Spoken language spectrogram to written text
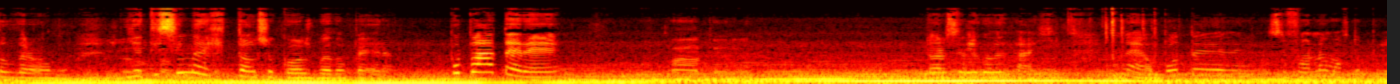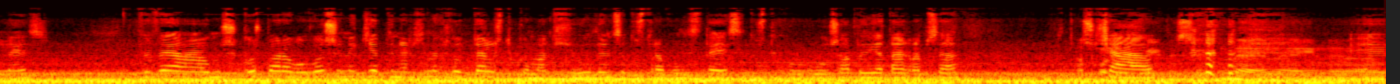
Στο δρόμο. Γιατί σήμερα έχει τόσο κόσμο εδώ πέρα. Πού πάτε ρε! Πάτε, ρε. Τώρα σε λίγο δεν θα έχει. Ναι, οπότε συμφωνώ με αυτό που λες. Βέβαια, ο μουσικός παραγωγός είναι εκεί από την αρχή μέχρι το τέλος του κομματιού. Δεν είναι σαν τους τραγουδιστές ή τους τυχουργούς. Α, παιδιά, τα έγραψα. Ασχοληθείτε εσείς. ναι, ναι, είναι. Ε,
